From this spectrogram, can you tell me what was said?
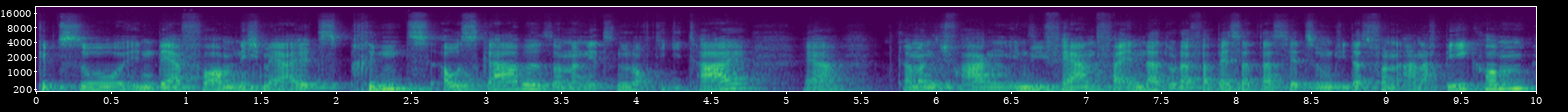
gibt's so in der Form nicht mehr als Print-Ausgabe, sondern jetzt nur noch digital. Ja, kann man sich fragen, inwiefern verändert oder verbessert das jetzt irgendwie das von A nach B kommen.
